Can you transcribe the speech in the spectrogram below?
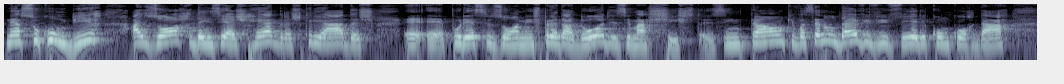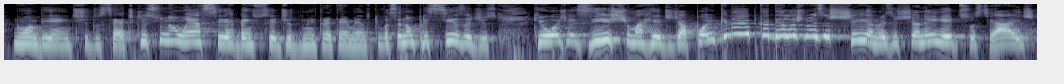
né, sucumbir às ordens e às regras criadas é, é, por esses homens predadores e machistas. Então, que você não deve viver e concordar no ambiente do set, que isso não é ser bem sucedido no entretenimento, que você não precisa disso, que hoje existe uma rede de apoio que na época delas não existia, não existia nem redes sociais,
